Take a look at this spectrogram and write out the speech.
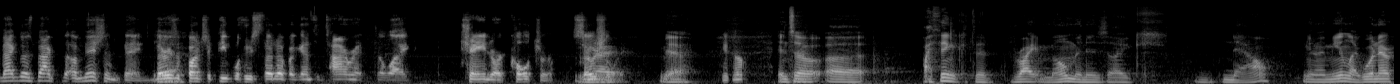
that goes back to the omission thing. There's Yeah. a bunch of people who stood up against a tyrant to like change our culture socially. Right. yeah You know, And so uh, I think the right moment is like now. You know what I mean? Like whenever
